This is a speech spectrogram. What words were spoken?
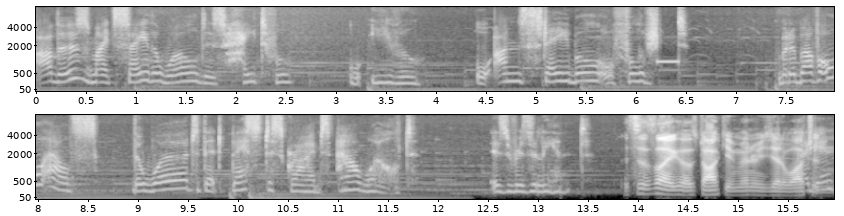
Others might say the world is hateful, or evil, or unstable, or full of shit. But above all else, the word that best describes our world is resilient. This is like those documentaries you had to watch in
